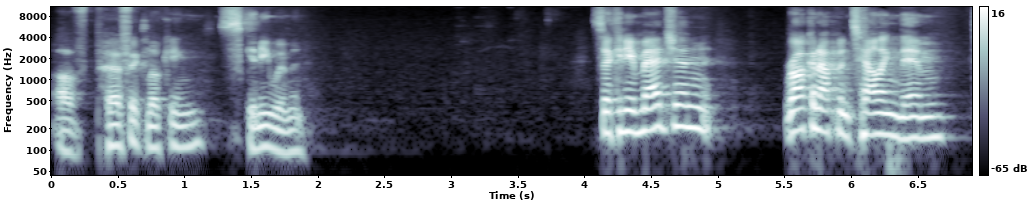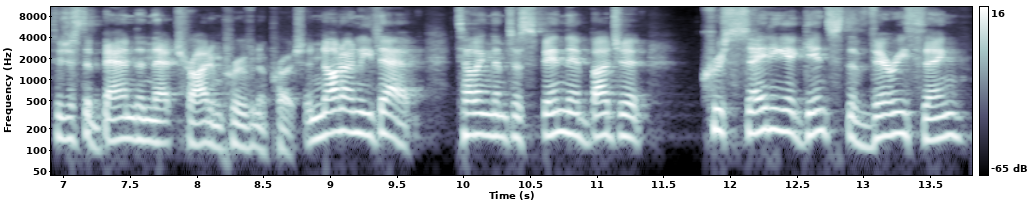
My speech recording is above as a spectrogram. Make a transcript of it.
of perfect looking, skinny women so, can you imagine rocking up and telling them to just abandon that tried and proven approach? And not only that, telling them to spend their budget crusading against the very thing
